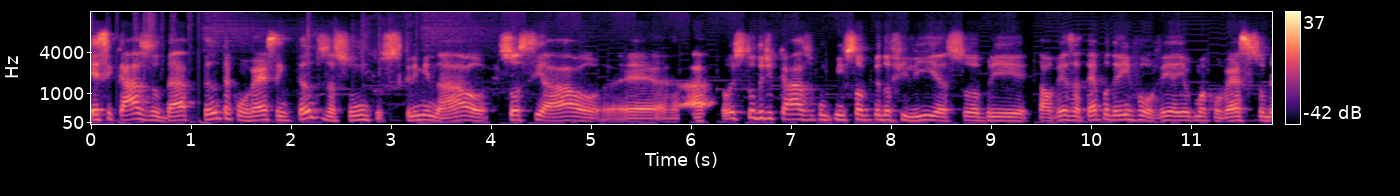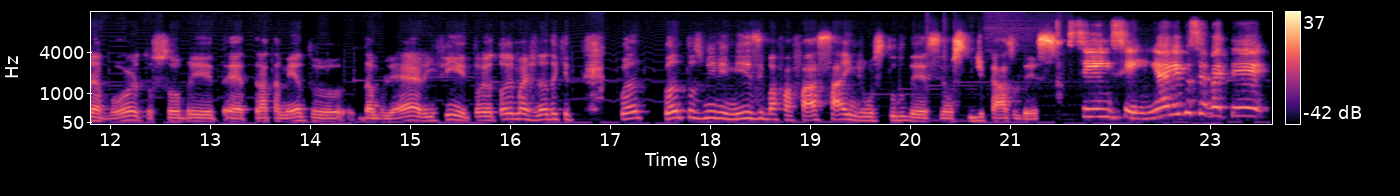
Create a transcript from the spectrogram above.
Esse caso dá tanta conversa em tantos assuntos: criminal, social, é, a, o estudo de caso sobre pedofilia, sobre. Talvez até poderia envolver aí alguma conversa sobre aborto, sobre é, tratamento da mulher, enfim. Tô, eu tô imaginando que quantos mimimis e bafafás saem de um estudo desse, um estudo de caso desse. Sim, sim. E aí você vai ter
